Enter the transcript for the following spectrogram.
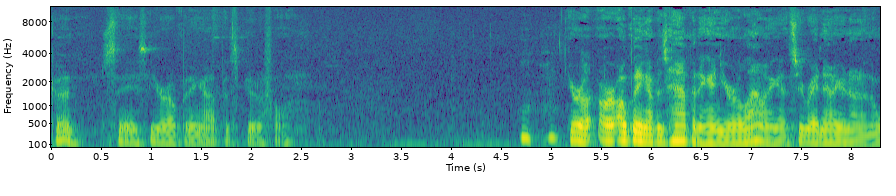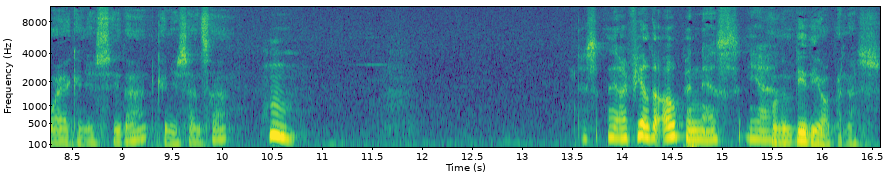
Good. See, see, you're opening up. It's beautiful. Mhm. You're, or opening up is happening and you're allowing it. See, right now you're not in the way. Can you see that? Can you sense that? Hmm. There's- I feel the openness, yeah. Well, then be the openness.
